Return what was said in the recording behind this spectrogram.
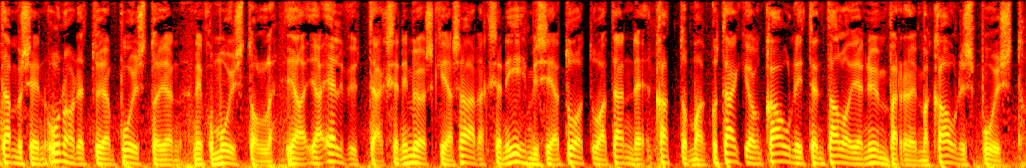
tämmöisien unohdettujen puistojen niin kuin muistolle ja, ja elvyttääkseni myöskin ja saadakseni ihmisiä tuotua tänne katsomaan, kun tämäkin on kauniitten talojen ympäröimä kaunis puisto.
